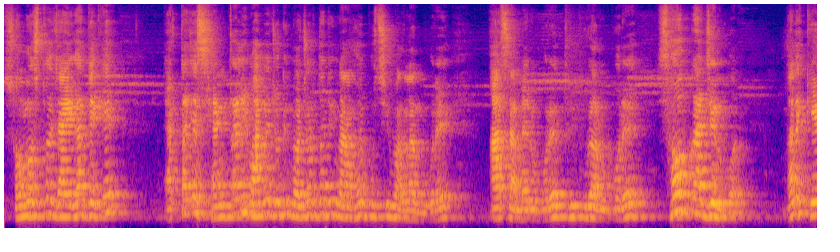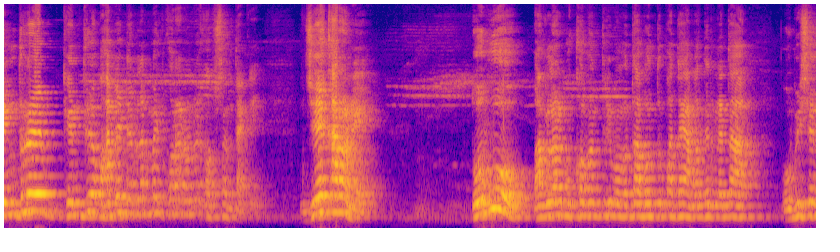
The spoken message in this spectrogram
সমস্ত জায়গা থেকে একটা যে সেন্ট্রালিভাবে যদি নজরদারি না হয় পশ্চিমবাংলার উপরে, আসামের উপরে, ত্রিপুরার উপরে, সব রাজ্যের উপরে, তাহলে কেন্দ্র কেন্দ্রীয়ভাবে ডেভেলপমেন্ট করার অনেক অপশান থাকে। যে কারণে তবুও বাংলার মুখ্যমন্ত্রী মমতা বন্দ্যোপাধ্যায় আমাদের নেতা অভিষেক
